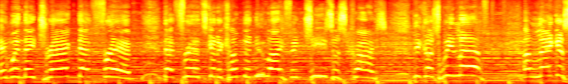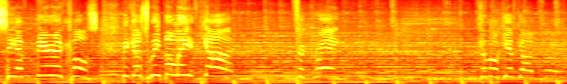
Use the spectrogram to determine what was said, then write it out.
And when they drag that friend, that friend's going to come to new life in Jesus Christ because we left a legacy of miracles because we believe God for great. Come on, give God praise.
